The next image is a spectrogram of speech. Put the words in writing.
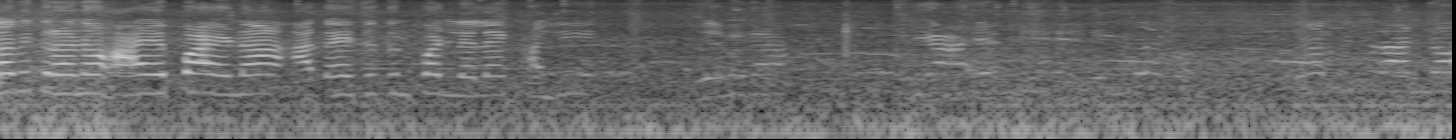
बघा मित्रांनो हा आहे पाळणा. आता ह्याच्यातून पडलेला आहे खाली. हे बघा हे आहे तर मित्रांनो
